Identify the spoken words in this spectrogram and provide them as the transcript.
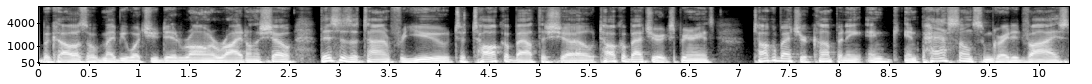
because of maybe what you did wrong or right on the show. This is a time for you to talk about the show, talk about your experience, talk about your company and and pass on some great advice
